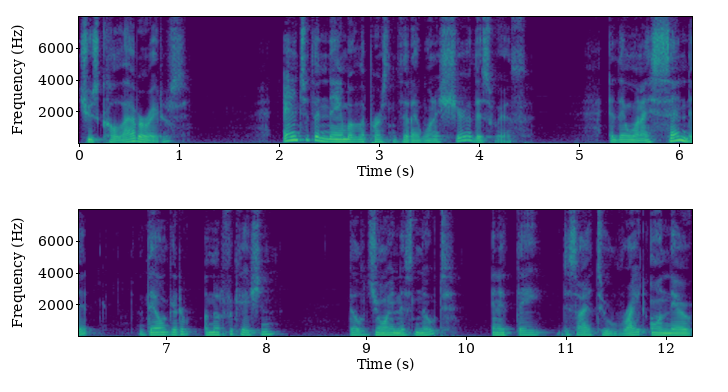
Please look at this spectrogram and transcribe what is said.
choose collaborators, enter the name of the person that I want to share this with, and then when I send it, they'll get a, a notification. They'll join this note, and if they decide to write on their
